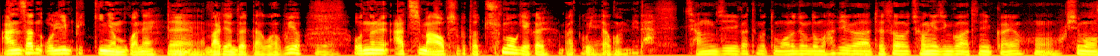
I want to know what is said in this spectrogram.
안산 올림픽 기념관에 네. 예, 마련됐다고 하고요. 예. 오늘 아침 9시부터 추모객을 맡고 예. 있다고 합니다. 장지 같은 것도 뭐 어느 정도 뭐 합의가 돼서 정해진 것 같으니까요. 어, 혹시 뭐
